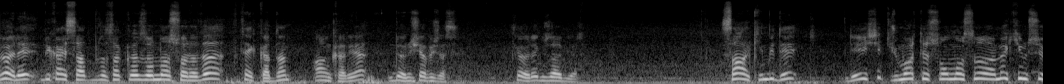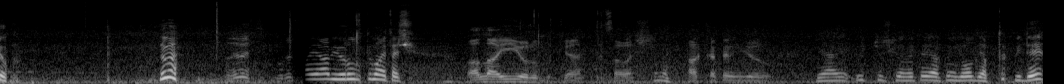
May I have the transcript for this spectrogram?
Böyle birkaç saat burada takılırız. Ondan sonra da tekrardan Ankara'ya dönüş yapacağız. Şöyle güzel bir yer. Sakin bir de değişik cumartesi olmasına rağmen kimse yok. Değil mi? Evet. Burası. Bayağı bir yorulduk değil mi Aytaç? Vallahi iyi yorulduk ya Savaş. Değil mi? Hakikaten iyi yorulduk. Yani 300 kilometre yakın yol yaptık. Bir de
